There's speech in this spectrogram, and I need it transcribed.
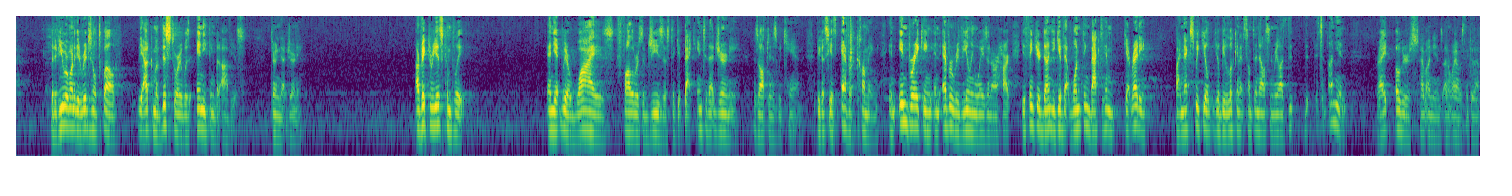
But if you were one of the original 12, the outcome of this story was anything but obvious during that journey. Our victory is complete. And yet we are wise followers of Jesus to get back into that journey as often as we can because he is ever coming in inbreaking and ever revealing ways in our heart. You think you're done, you give that one thing back to him, get ready. By next week, you'll, you'll be looking at something else and realize it's an onion, right? Ogres have onions. I don't know why I always think of that.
